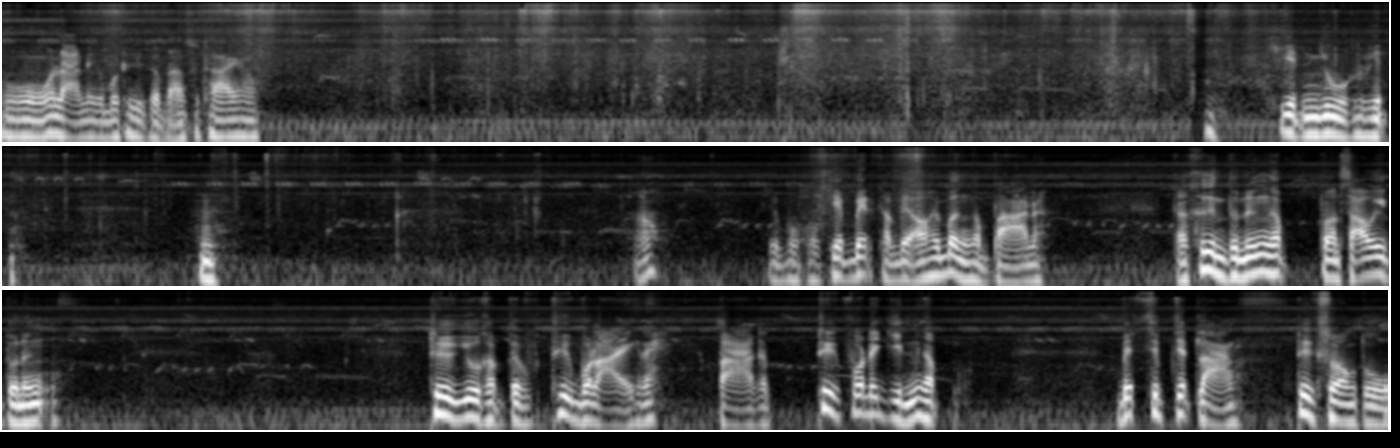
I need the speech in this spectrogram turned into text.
โอ้โหหลานนี่ก็บ่ถือกับหลานสุดท้ายเขาเขียดอยู่คือเห็ดเอาเดี๋ยวผมขอเก็บเบ็ดครับเดี๋ยวเอาให้เบิ่งกับปลานะกลางคืนตัวหนึงครับ ตอนเช้าอีกตัวหนึงถืออยู่ครับแต่ถือบ่หลายเลยปลาก็ถือพอได้กินครับ เบ็ดสิบเจ็ดหลางถือสองตัว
